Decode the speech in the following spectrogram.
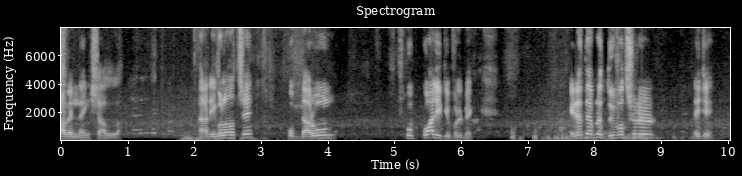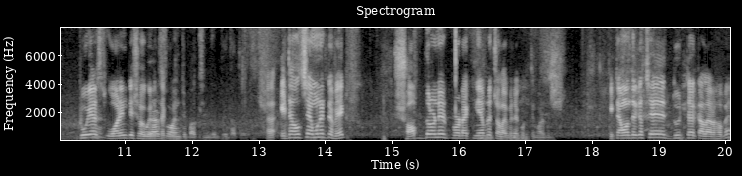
পাবেন না ইনশাআল্লাহ। আর এগুলো হচ্ছে খুব দারুণ খুব কোয়ালিটিফুল ব্যাগ এটাতে আপনার দুই বছরের এই যে টু ইয়ার্স ওয়ারেন্টি সহকারে থাকবে। ওয়ারেন্টি পাচ্ছেন কিন্তু এটাতে। এটা হচ্ছে এমন একটা ব্যাগ সব ধরনের প্রোডাক্ট নিয়ে আপনি চলাফেরা করতে পারবেন। এটা আমাদের কাছে দুইটা কালার হবে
